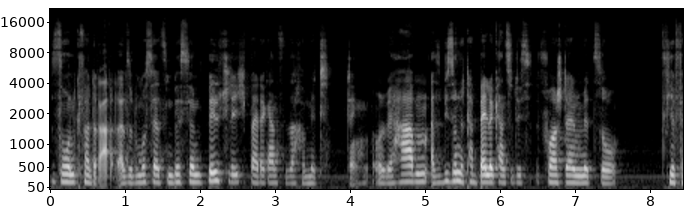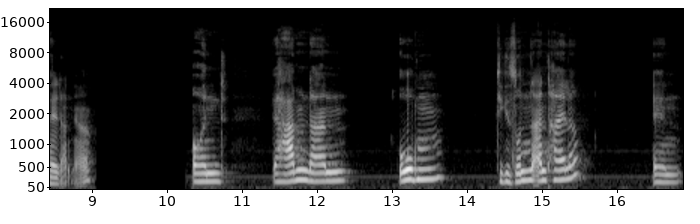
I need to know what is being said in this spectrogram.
so ein Quadrat. Also du musst jetzt ein bisschen bildlich bei der ganzen Sache mitdenken. Und wir haben, also wie so eine Tabelle kannst du dir vorstellen mit so vier Feldern, ja. Und wir haben dann oben die gesunden Anteile in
